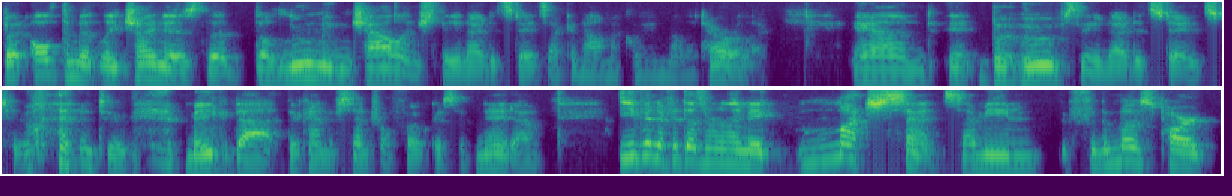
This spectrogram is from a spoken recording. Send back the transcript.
But ultimately, China is the, the looming challenge to the United States economically and militarily. And it behooves the United States to, to make that the kind of central focus of NATO, even if it doesn't really make much sense. I mean, for the most part,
